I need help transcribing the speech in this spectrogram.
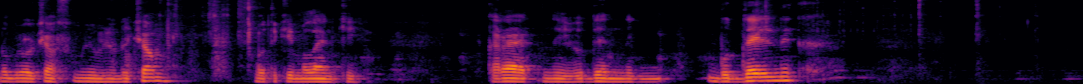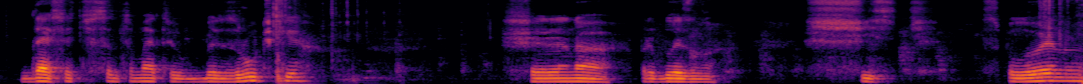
Доброго часу моїм глядачам. Отакий маленький каретний годинник будильник. 10 см без ручки. Ширина приблизно 6 з половиною.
